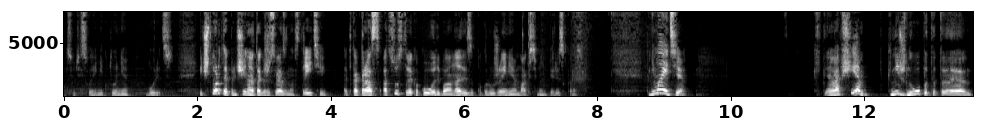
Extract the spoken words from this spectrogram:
по сути своей, никто не борется. И четвертая причина также связана с третьей. Это как раз отсутствие какого-либо анализа, погружения, максимум пересказ. Понимаете, Вообще, книжный опыт – это...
